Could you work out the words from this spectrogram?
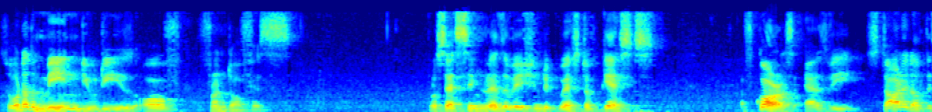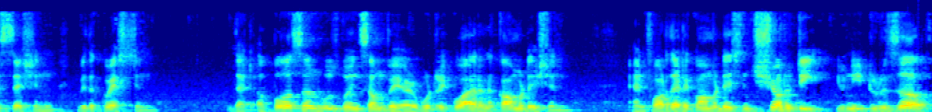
So what are the main duties of front office? Processing reservation request of guests. Of course as we started off this session with a question that a person who's going somewhere would require an accommodation and for that accommodation surety you need to reserve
